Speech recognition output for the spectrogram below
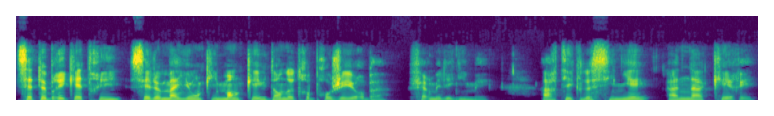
Cette briqueterie, c'est le maillon qui manquait dans notre projet urbain. Fermez les guillemets. Article signé Anna Kéré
